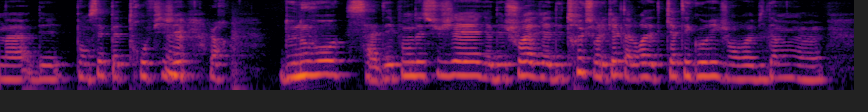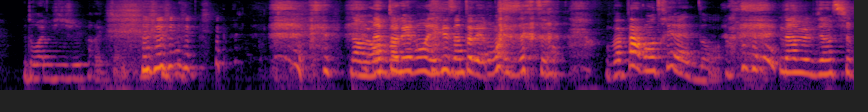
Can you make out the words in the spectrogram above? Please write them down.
on a des pensées peut-être trop figées. Mm. Alors, de nouveau, ça dépend des sujets. Il y a des choix, il y a des trucs sur lesquels tu as le droit d'être catégorique, genre évidemment euh, le droit à l'IVG par exemple. non, mais va... Intolérant avec les intolérants. Exactement. On va pas rentrer là-dedans. non, mais bien sûr,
